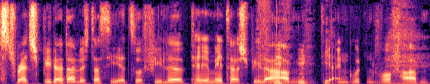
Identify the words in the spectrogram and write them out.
Stretch-Spieler, dadurch, dass sie jetzt so viele Perimeter-Spieler haben, die einen guten Wurf haben.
